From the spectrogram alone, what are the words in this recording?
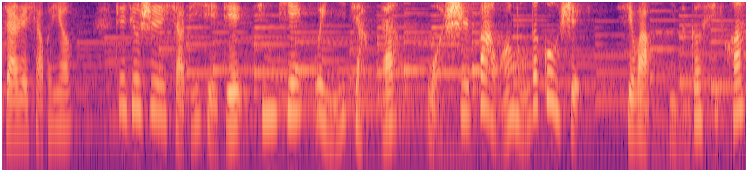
嘉瑞小朋友，这就是小迪姐姐今天为你讲的《我是霸王龙》的故事，希望你能够喜欢。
